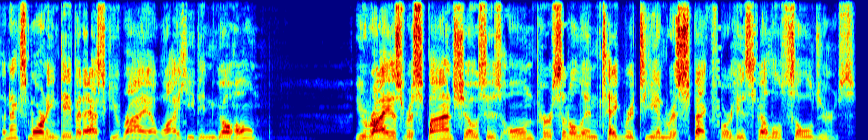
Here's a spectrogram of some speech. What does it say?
The next morning, David asked Uriah why he didn't go home. Uriah's response shows his own personal integrity and respect for his fellow soldiers.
